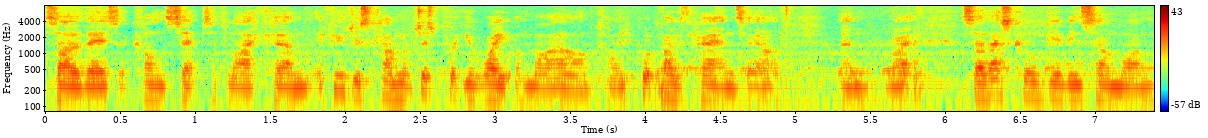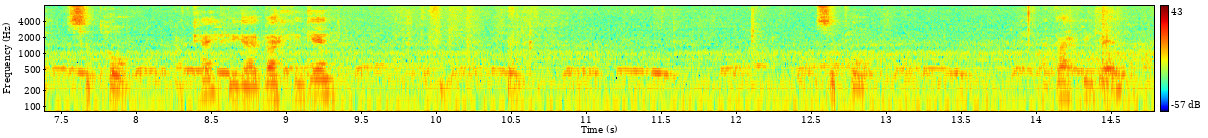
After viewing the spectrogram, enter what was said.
So there's a concept of like, um, if you just come and just put your weight on my arm, can you put both hands out and right? So that's called giving someone support. Okay, if you go back again, support. Go back again.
